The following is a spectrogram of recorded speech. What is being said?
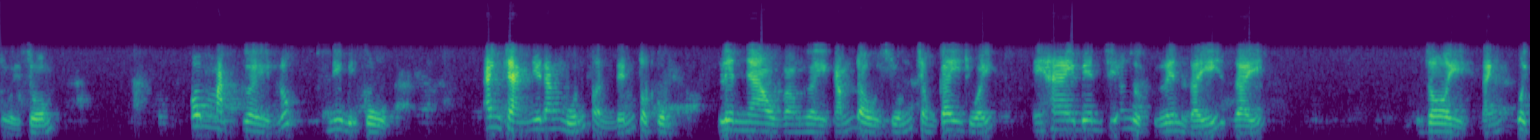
sủi xuống. Ôm mặt cười lúc như bị cù. Anh chàng như đang muốn phẩn đến tột cùng, liền nhào vào người cắm đầu xuống trồng cây chuối hai bên chĩa ngực lên giấy giấy. Rồi đánh quịch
